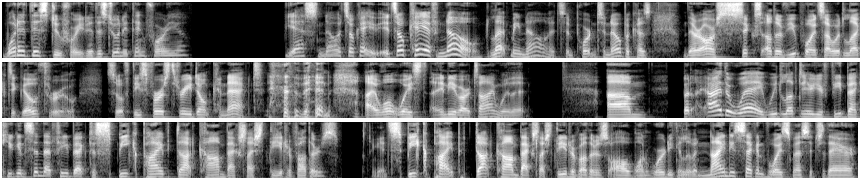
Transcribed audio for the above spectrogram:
What did this do for you? Did this do anything for you? Yes, no, it's okay. It's okay if no. Let me know. It's important to know because there are six other viewpoints I would like to go through. So if these first three don't connect, then I won't waste any of our time with it. Um, but either way, we'd love to hear your feedback. You can send that feedback to speakpipe.com backslash theater of others. Again, speakpipe.com backslash theater of others, all one word. You can leave a 90 second voice message there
